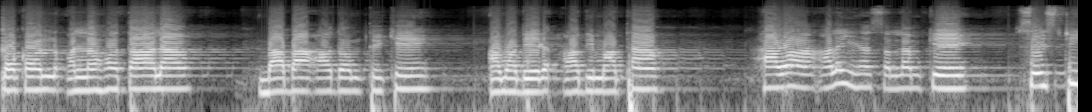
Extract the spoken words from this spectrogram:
তখন আল্লাহ তাআলা বাবা আদম থেকে আমাদের আদি মাথা হাওয়া আলাইহাসাল্লামকে সৃষ্টি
